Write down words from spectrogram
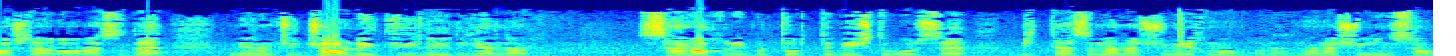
yoshlar orasida menimcha jonli kuylaydiganlar sanoqli bir to'rtta beshta bo'lsa bittasi mana shu mehmon bo'ladi mana shu inson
